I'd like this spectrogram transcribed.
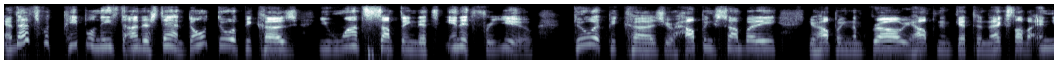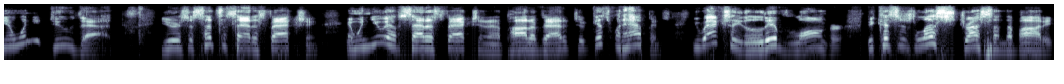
and that's what people need to understand don't do it because you want something that's in it for you do it because you're helping somebody, you're helping them grow, you're helping them get to the next level. And you know, when you do that, there's a sense of satisfaction. And when you have satisfaction and a positive attitude, guess what happens? You actually live longer because there's less stress on the body.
